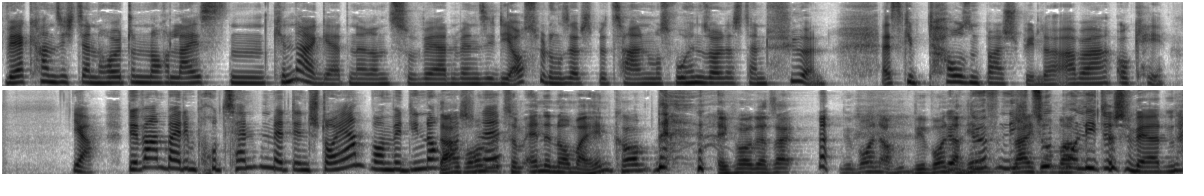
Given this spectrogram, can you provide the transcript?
Wer kann sich denn heute noch leisten, Kindergärtnerin zu werden, wenn sie die Ausbildung selbst bezahlen muss? Wohin soll das denn führen? Es gibt tausend Beispiele, aber okay. Ja, wir waren bei den Prozenten mit den Steuern. Wollen wir die noch Da mal wollen schnell? wir zum Ende nochmal hinkommen. Ich wollte gerade sagen, wir wollen auch, wir wollen Wir dürfen nicht zu noch mal- politisch werden.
